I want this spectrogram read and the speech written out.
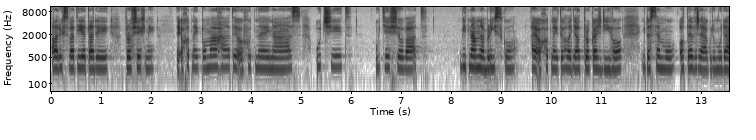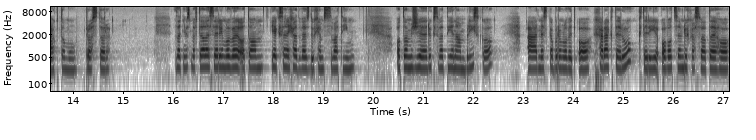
Ale Duch svatý je tady pro všechny. Je ochotný pomáhat, je ochotný nás učit, utěšovat, být nám na blízku a je ochotný tohle dělat pro každýho, kdo se mu otevře a kdo mu dá k tomu prostor. Zatím jsme v téhle sérii mluvili o tom, jak se nechat vést duchem svatým o tom, že Duch Svatý je nám blízko a dneska budu mluvit o charakteru, který je ovocem Ducha Svatého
